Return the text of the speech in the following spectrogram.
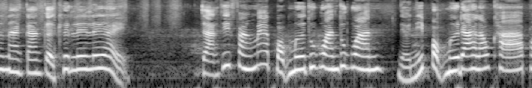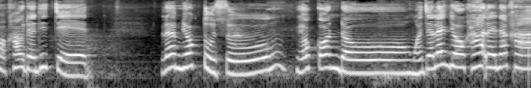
ฒนาการเกิดขึ้นเรื่อยๆ จากที่ฟังแม่ปบมือทุกวันทุกวัน เดี๋ยวนี้ปบมือได้แล้วครับ พอเข้าเดือนที่เจ็ด เริ่มยกตูดสูง ยกก้นโดงเหมือนจะเล่นโยคะเลยนะคะ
